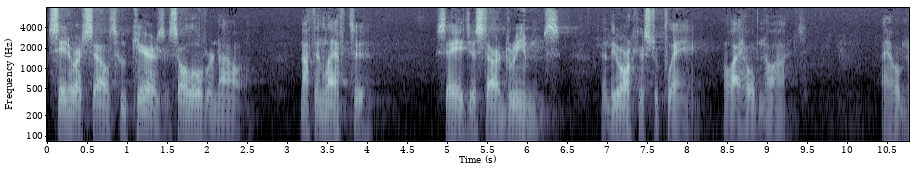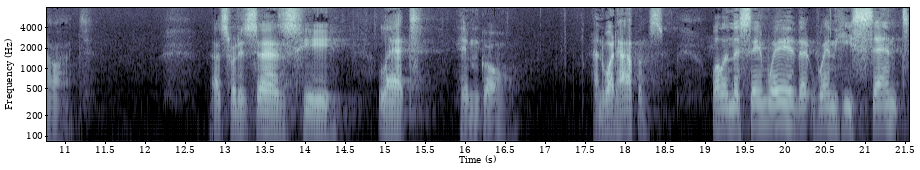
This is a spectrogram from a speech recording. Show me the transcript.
say to ourselves, who cares? It's all over now. Nothing left to say, just our dreams and the orchestra playing. Oh, I hope not. I hope not. That's what it says. He let him go. And what happens? Well, in the same way that when he sent,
